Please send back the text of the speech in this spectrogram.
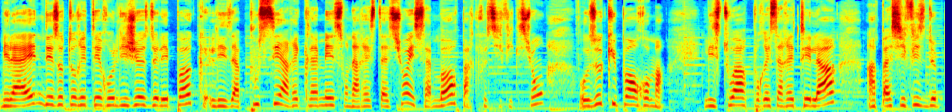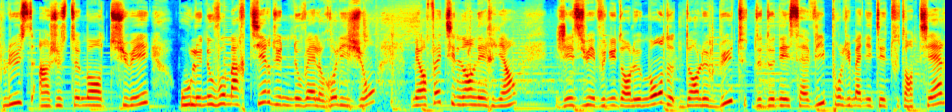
mais la haine des autorités religieuses de l'époque les a poussés à réclamer son arrestation et sa mort par crucifixion aux occupants romains. L'histoire pourrait s'arrêter là, un pacifiste de plus, injustement tué, ou le nouveau martyr d'une nouvelle religion, mais en fait il n'en est rien. Jésus est venu dans le monde dans le but de donner sa vie pour l'humanité tout entière,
